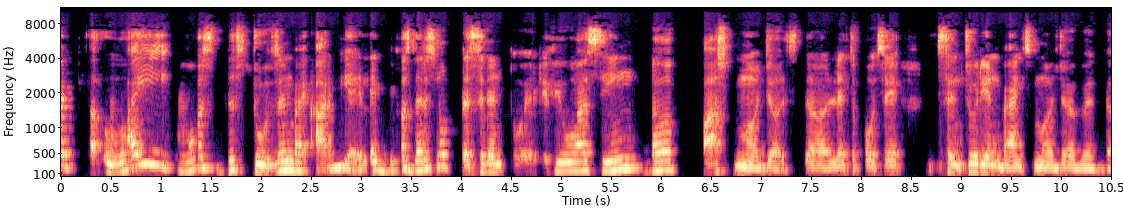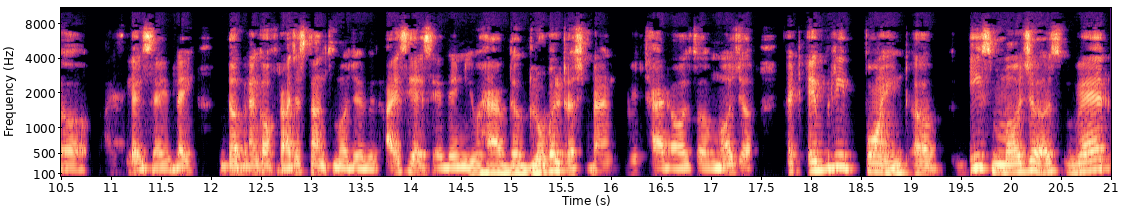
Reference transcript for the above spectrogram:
But uh, why was this chosen by RBI? Like because there is no precedent to it. If you are seeing the past mergers, the let's suppose say Centurion Bank's merger with the ICICI, like the Bank of Rajasthan's merger with ICICI, then you have the Global Trust Bank, which had also a merger. At every point, uh, these mergers were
